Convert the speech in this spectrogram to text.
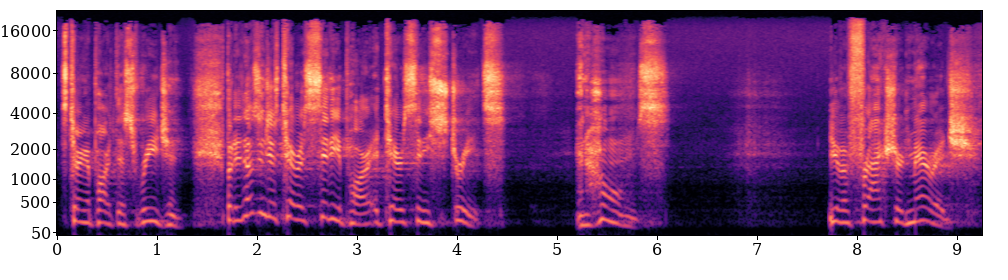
It's tearing apart this region. But it doesn't just tear a city apart, it tears city streets and homes. You have a fractured marriage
